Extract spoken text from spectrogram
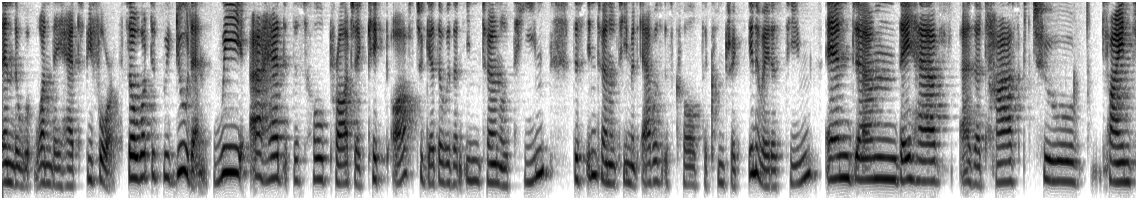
than the one they had before. So what did we do then? We had this whole project kicked off together with an internal team. This internal team at Airbus is called the Contract Innovators Team, and um, they have as a task to find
